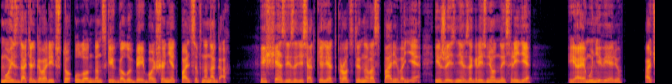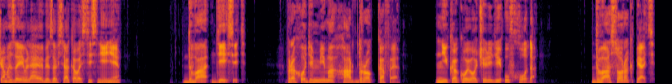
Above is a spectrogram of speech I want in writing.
Мой издатель говорит, что у лондонских голубей больше нет пальцев на ногах. Исчезли за десятки лет родственного спаривания и жизни в загрязненной среде. Я ему не верю, о чем и заявляю безо всякого стеснения. 2.10. Проходим мимо хард-рок-кафе. Никакой очереди у входа. 2.45.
